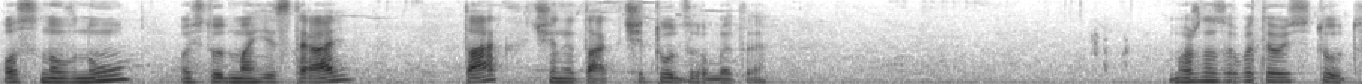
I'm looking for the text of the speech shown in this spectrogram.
основну. Ось тут магістраль. Так чи не так? Чи тут зробити? Можна зробити ось тут.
